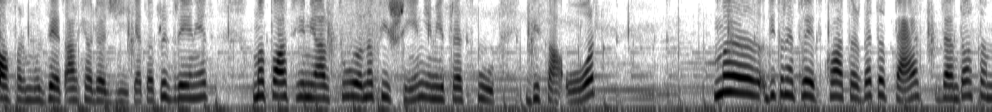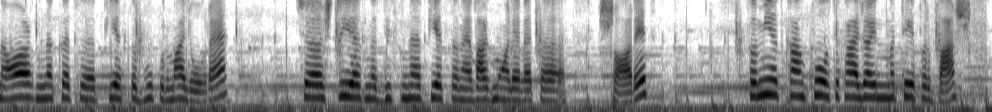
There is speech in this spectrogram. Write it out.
afër muzetë arkeologjike të Prizrenit, më pas jemi argëtu edhe në pishinë, jemi fresku disa orë. Në ditën e 3, 4 dhe të 5, vendosëm me ardhë në këtë pjesë të bukur malore, që shtrihet në pjesën e vargmaleve të Sharrit. Fëmijët kanë kohë të kalojnë më tepër bashkë,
